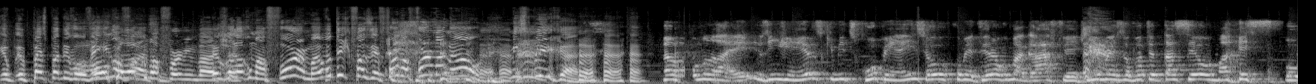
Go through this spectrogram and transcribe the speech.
Eu, eu peço pra devolver? Ou eu coloca faço? uma forma embaixo. Eu coloco uma forma? Eu vou ter que fazer forma? Forma não! Me explica! Não, vamos lá. E os engenheiros que me desculpem aí se eu cometer alguma gafe aqui, mas eu vou tentar ser o mais, o,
